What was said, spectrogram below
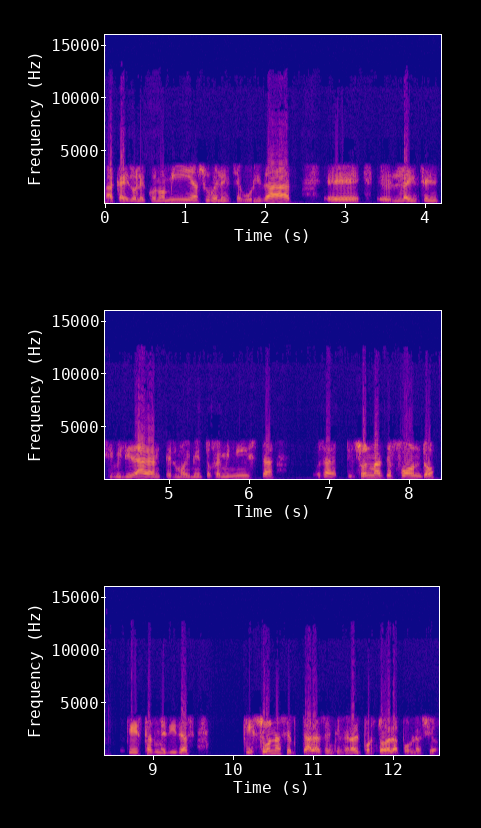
Ha caído la economía, sube la inseguridad, eh, eh, la insensibilidad ante el movimiento feminista, o sea, son más de fondo que estas medidas que son aceptadas en general por toda la población.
